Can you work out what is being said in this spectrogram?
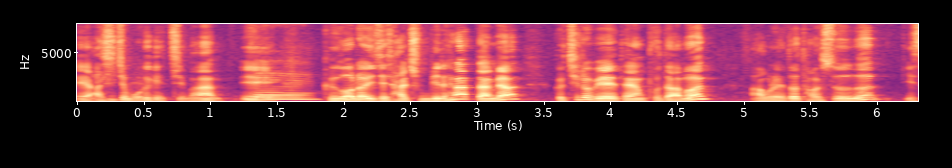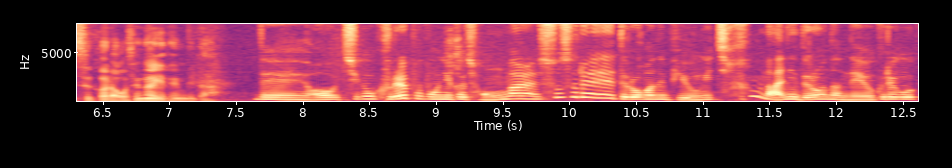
예, 아실지 모르겠지만, 예, 네. 그거를 이제 잘 준비를 해놨다면 그 치료비에 대한 부담은 아무래도 덜 수는 있을 거라고 생각이 됩니다. 네, 어, 지금 그래프 보니까 정말 수술에 들어가는 비용이 참 많이 늘어났네요. 그리고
